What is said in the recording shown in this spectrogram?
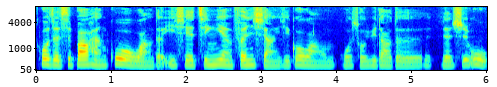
或者是包含过往的一些经验分享，以及过往我所遇到的人事物，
